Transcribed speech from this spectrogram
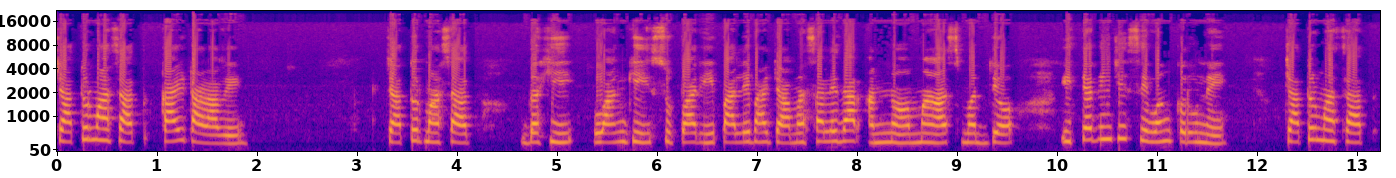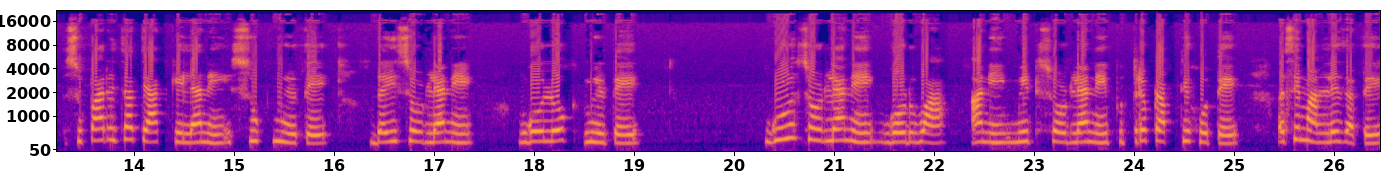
चातुर्मासात काय टाळावे? चातुर्मासात दही वांगी सुपारी पालेभाज्या मसालेदार अन्न मांस मद्य इत्यादींचे सेवन करू नये. चातुर्मासात सुपारीचा त्याग केल्याने सुख मिळते दही सोडल्याने गोलोक मिळते. गुळ सोडल्याने गोडवा आणि मीठ सोडल्याने पुत्रप्राप्ती होते असे मानले जाते.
